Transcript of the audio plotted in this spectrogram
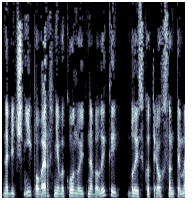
на бічній поверхні виконують невеликий, близько 3 см,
